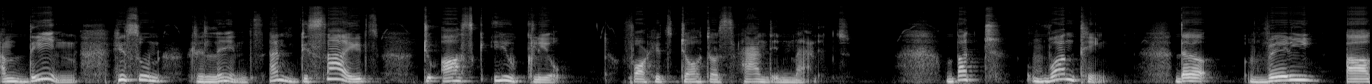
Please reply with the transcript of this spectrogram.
and then he soon relents and decides to ask Euclio for his daughter's hand in marriage. But one thing, the very uh,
